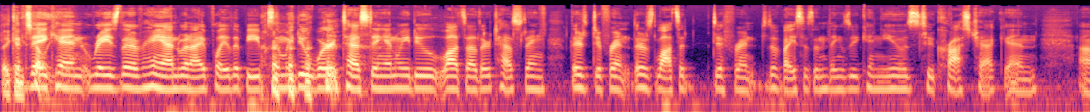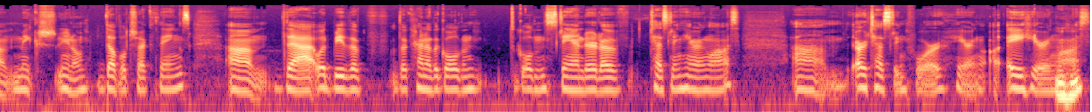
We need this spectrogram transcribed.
They can if they you. can raise their hand when I play the beeps, and we do word testing, and we do lots of other testing. There's different, there's lots of different devices and things we can use to cross check and um, make sh- you know double check things. Um, that would be the the kind of the golden golden standard of testing hearing loss, um, or testing for hearing a hearing Mm-hmm. loss.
